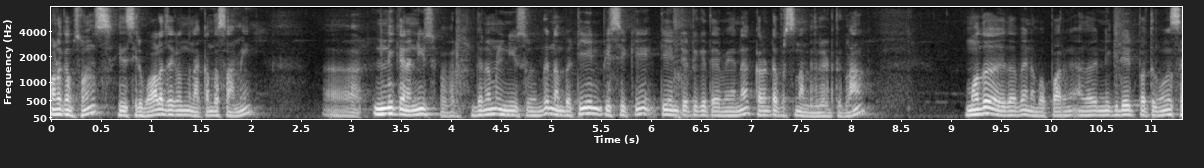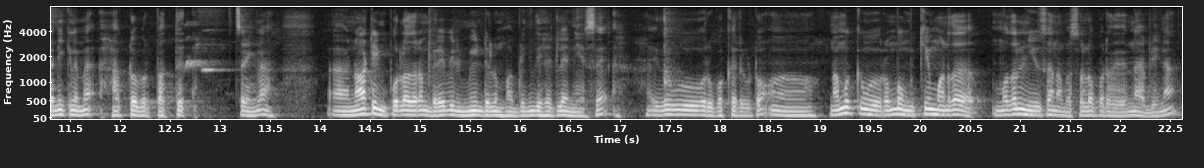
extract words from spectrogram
வணக்கம் ஸ்டூடெண்ட்ஸ் இது ஸ்ரீ பாலஜெகன் நான் கந்தசாமி இன்றைக்கான நியூஸ் பேப்பர் தினமணி நியூஸ் வந்து நம்ம டிஎன்பிசிக்கு டிஎன்டெட்டுக்கு தேவையான கரண்ட் அஃபேர்ஸ் நம்ம இதில் எடுத்துக்கலாம். மொதல் இதாகவே நம்ம பாருங்கள் அதாவது இன்றைக்கி டேட் பார்த்துக்கோங்க. சனிக்கிழமை அக்டோபர் பத்து. சரிங்களா? நாட்டின் பொருளாதாரம் விரைவில் மீண்டலும் அப்படிங்கிறது ஹெட்லைன் நியூஸு இது ஒரு பக்கம் இருக்கட்டும். நமக்கு ரொம்ப முக்கியமானதாக முதல் நியூஸாக நம்ம சொல்ல போகிறது என்ன அப்படின்னா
